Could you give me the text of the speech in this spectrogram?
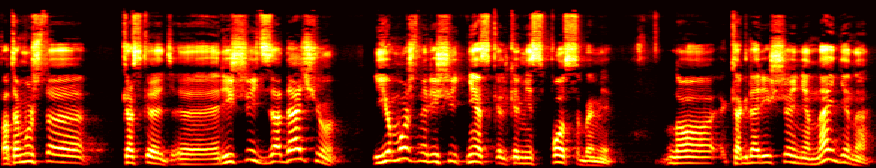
Потому что, как сказать, э, решить задачу, ее можно решить несколькими способами. Но когда решение найдено,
